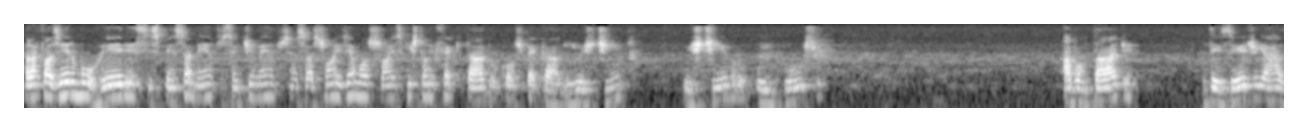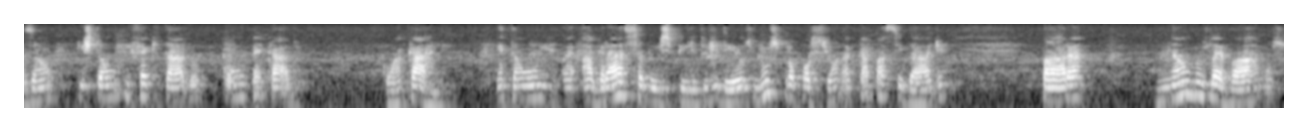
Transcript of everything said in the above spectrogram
para fazer morrer esses pensamentos, sentimentos, sensações e emoções que estão infectados com os pecados, o instinto, o estímulo, o impulso, a vontade, o desejo e a razão que estão infectados com o pecado, com a carne. Então, a graça do Espírito de Deus nos proporciona a capacidade para não nos levarmos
